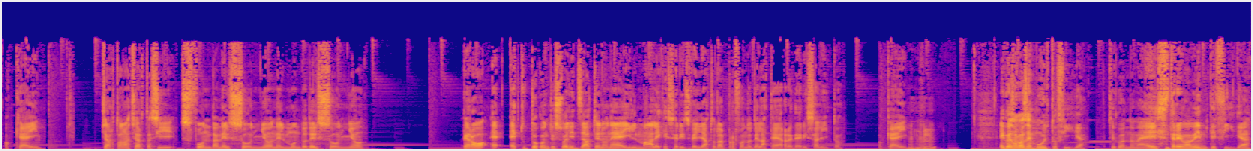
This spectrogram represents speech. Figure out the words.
Ok? Certo, una certa si sfonda nel sogno, nel mondo del sogno, però è, è, tutto contestualizzato e non è il male che si è risvegliato dal profondo della terra ed è risalito. Ok? Mm-hmm. E questa cosa è molto figa secondo me, è estremamente figa.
